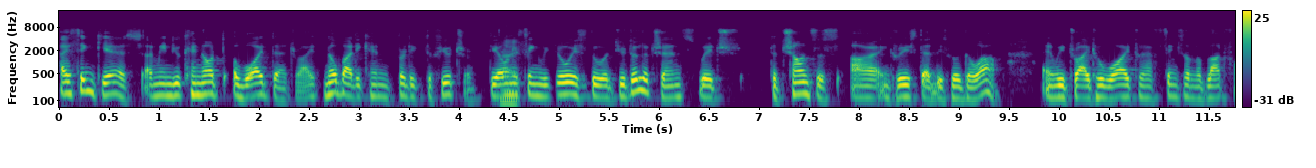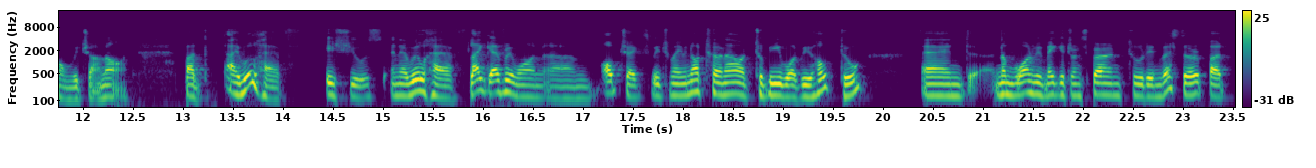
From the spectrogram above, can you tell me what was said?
I think yes. I mean, you cannot avoid that, right? Nobody can predict the future. The only thing we do is do a due diligence, which the chances are increased that this will go up, and we try to avoid to have things on the platform which are not. But I will have issues, and I will have, like everyone, um, objects which may not turn out to be what we hope to. And uh, number one, we make it transparent to the investor, but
